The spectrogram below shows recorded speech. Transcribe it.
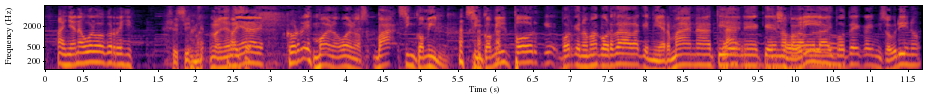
Mañana vuelvo a corregir. Sí sí ma- mañana, Mañana dice- corre. bueno bueno va 5.000 5.000 porque porque no me acordaba que mi hermana tiene Claro, que no sobrino. la hipoteca y mi sobrino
